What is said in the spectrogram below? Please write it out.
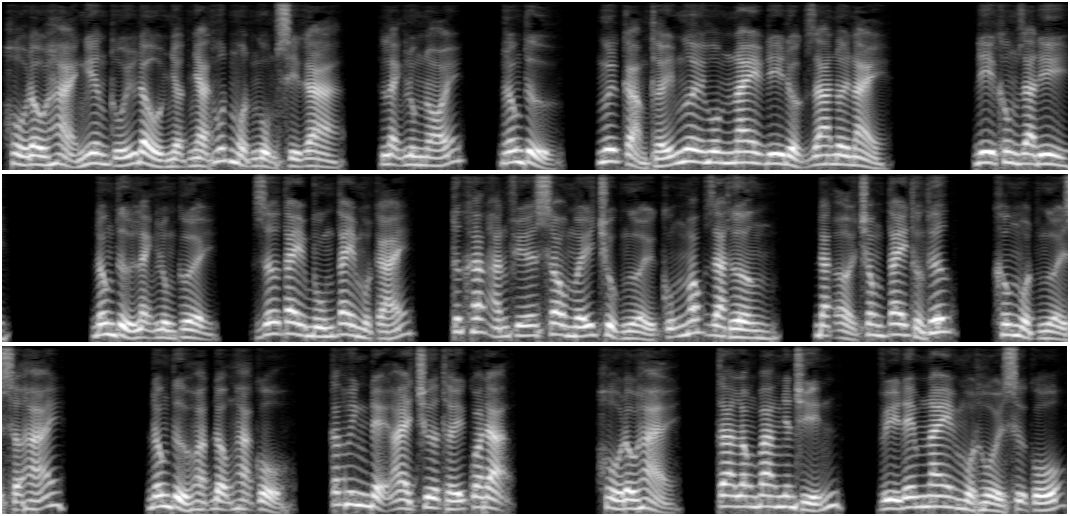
Hổ đầu hải nghiêng túi đầu nhợt nhạt hút một ngụm xì gà, lạnh lùng nói, Đông tử, ngươi cảm thấy ngươi hôm nay đi được ra nơi này. Đi không ra đi. Đông tử lạnh lùng cười, giơ tay búng tay một cái, tức khắc hắn phía sau mấy chục người cũng móc ra thường, đặt ở trong tay thưởng thức, không một người sợ hãi. Đông tử hoạt động hạ cổ, các huynh đệ ai chưa thấy qua đạn. Hồ đầu hải, ta long bang nhân chín, vì đêm nay một hồi sự cố,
